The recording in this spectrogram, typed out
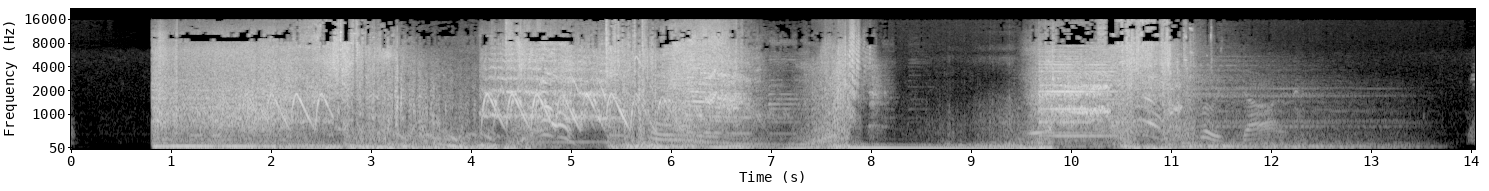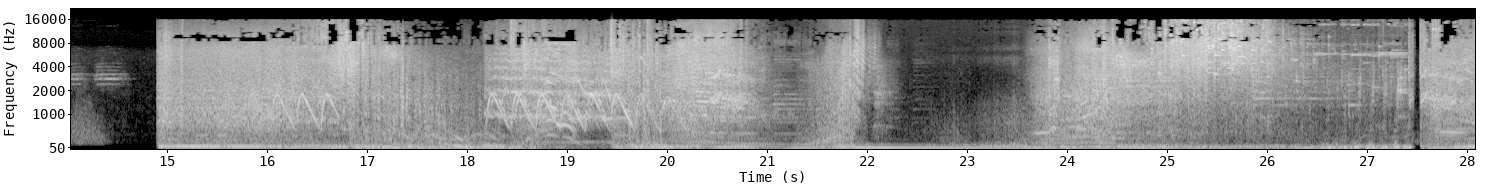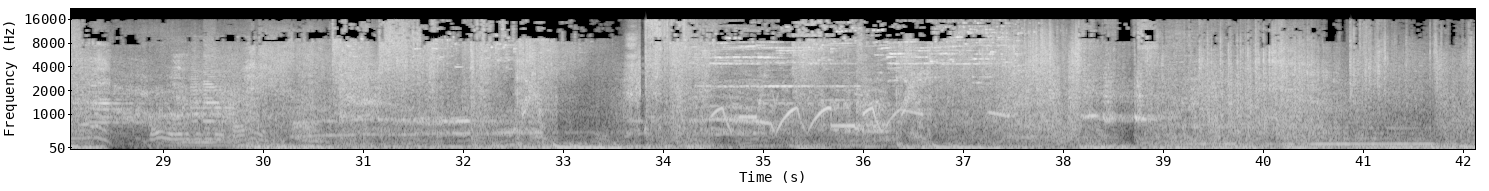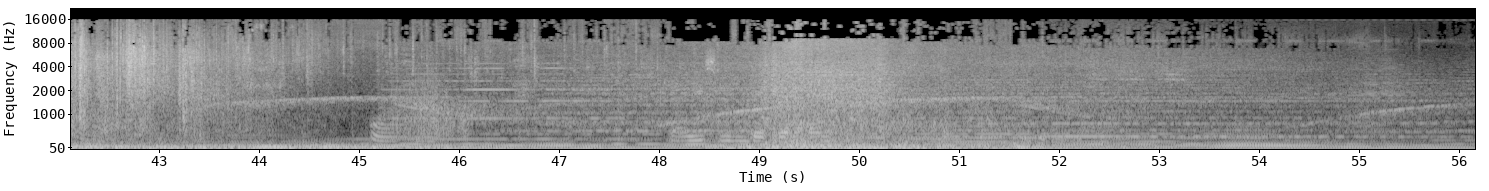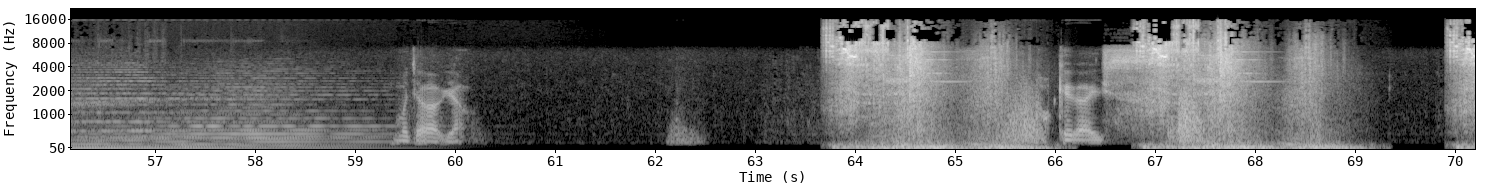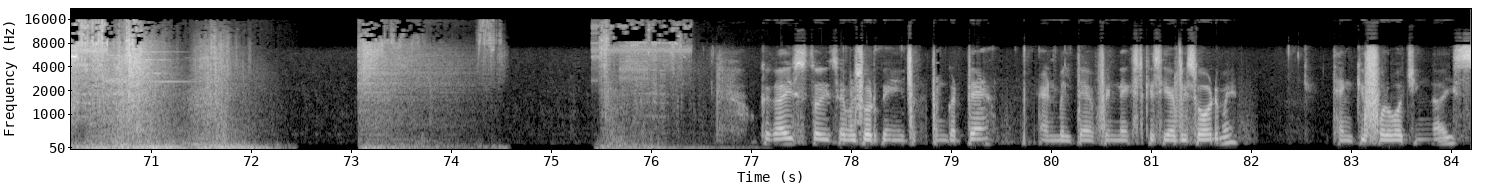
okay guys okay guys तो इस episode को यहीं पे खत्म करते हैं and मिलते हैं फिर नेक्स्ट किसी एपिसोड में. Thank you for watching guys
